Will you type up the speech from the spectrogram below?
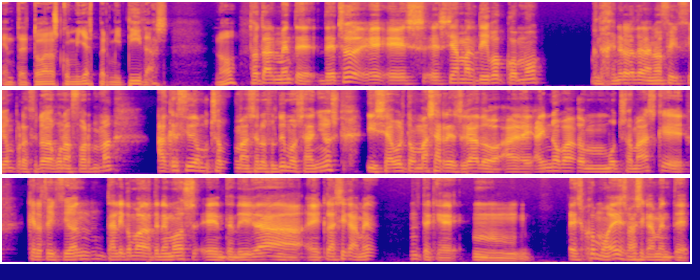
entre todas las comillas, permitidas, ¿no? Totalmente. De hecho, e- es, es llamativo cómo el género de la no ficción, por decirlo de alguna forma, ha crecido mucho más en los últimos años y se ha vuelto más arriesgado, ha, innovado mucho más que, la ficción tal y como la tenemos entendida eh, clásicamente, que mm, es como es, básicamente.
